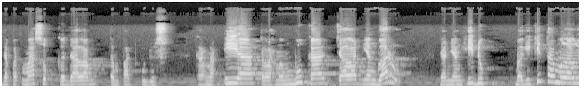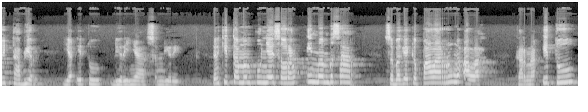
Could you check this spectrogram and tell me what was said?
dapat masuk ke dalam tempat kudus. Karena ia telah membuka jalan yang baru dan yang hidup bagi kita melalui tabir yaitu dirinya sendiri. Dan kita mempunyai seorang imam besar sebagai kepala rumah Allah. Karena itu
